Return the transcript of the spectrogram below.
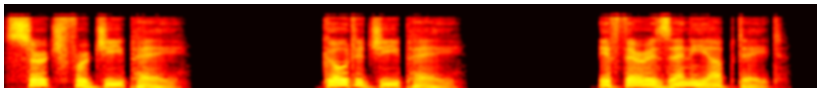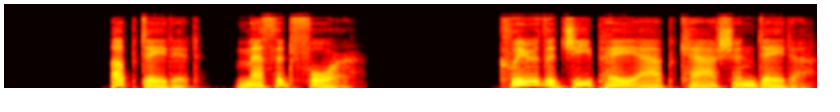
Search for GPay. Go to GPay. If there is any update, update it. Method 4. Clear the GPay app cache and data.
